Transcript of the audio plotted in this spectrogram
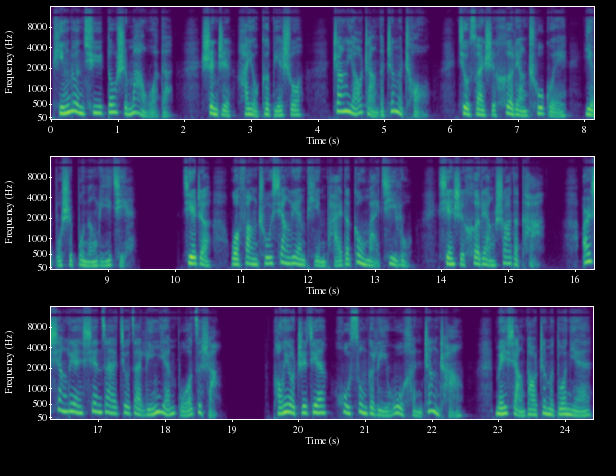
评论区都是骂我的，甚至还有个别说张瑶长得这么丑，就算是贺亮出轨也不是不能理解。接着我放出项链品牌的购买记录，先是贺亮刷的卡，而项链现在就在林岩脖子上。朋友之间互送个礼物很正常，没想到这么多年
